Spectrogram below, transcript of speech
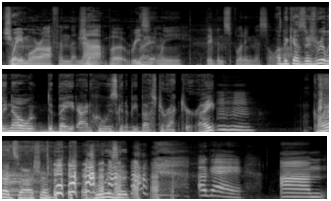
Sure. way more often than Sure. not. But recently, they've been splitting this a lot. Well, because there's really no debate on who's going to be best director, right? Mm-hmm. Go ahead, Sasha. Who is it? Okay. Um,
